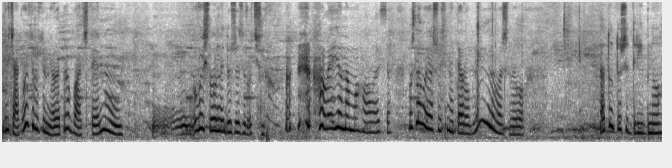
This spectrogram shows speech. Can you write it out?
Дівчат, ви зрозуміли, пробачте, ну вийшло не дуже зручно. Але я намагалася. Можливо, я щось не те роблю, ну неважливо. А тут дуже дрібно.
